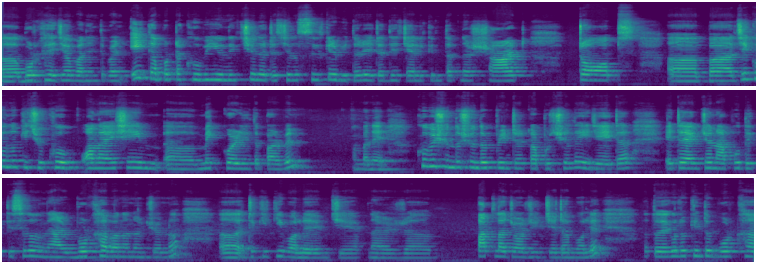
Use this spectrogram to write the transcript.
আহ, বোরখা হিজাব বানিয়ে নিতে পারেন। এই কাপড়টা খুবই ইউনিক ছিল। এটা ছিল সিল্কের ভিতরে। এটা দিয়ে চাইলে কিন্তু আপনার শার্ট টপস বা যে কোনো কিছু খুব অনায়াসেই মেক করে নিতে পারবেন। মানে খুবই সুন্দর সুন্দর প্রিন্টের কাপড় ছিল। এই যে এটা এটা একজন আপু দেখতেছিল আর বোরখা বানানোর জন্য। এটাকে কি বলে যে আপনার পাতলা জর্জেট যেটা বলে, তো এগুলো কিন্তু বোরখা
